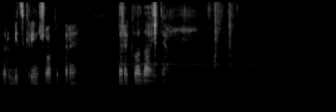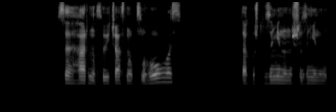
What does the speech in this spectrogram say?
робіть скріншоти, пере, перекладайте. Все гарно своєчасно обслуговувалось. Також тут замінено, що замінені,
